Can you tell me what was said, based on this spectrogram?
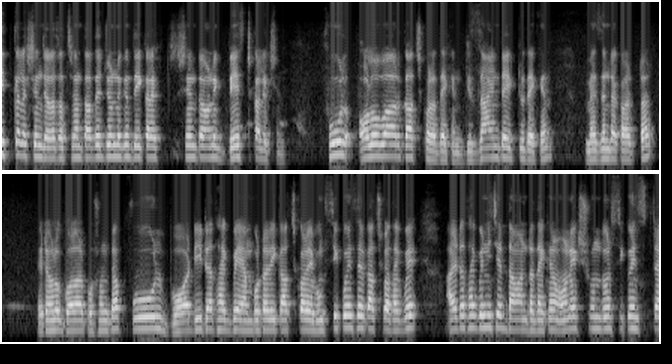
ঈদ কালেকশন যারা চাচ্ছিলেন, তাদের জন্য কিন্তু এই কালেকশনটা অনেক best collection. Full all over কাজ করা, দেখেন ডিজাইনটা একটু দেখেন, ম্যাজেন্টা কালারটা। এটা হলো গলার পোষণটা ফুল বডিটা থাকবে এম্বোটারি কাজ করা এবং সিকোয়েন্সের কাজ করা থাকবে। আর এটা থাকবে নিচের দামানটা, দেখেন অনেক সুন্দর সিকোয়েন্সটা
